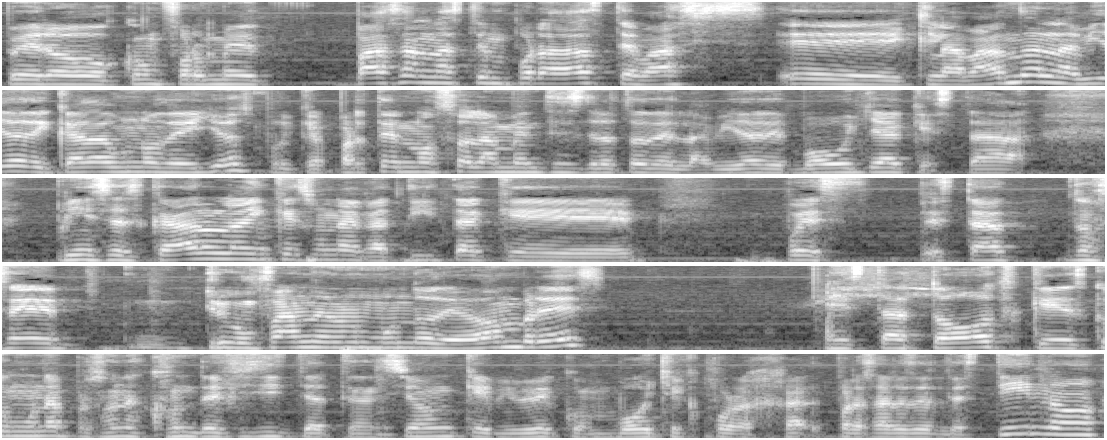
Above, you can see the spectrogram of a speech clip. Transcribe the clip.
pero conforme pasan las temporadas te vas eh, clavando en la vida de cada uno de ellos, porque aparte no solamente se trata de la vida de Boya, que está Princess Caroline, que es una gatita que, pues, está, no sé, triunfando en un mundo de hombres. Está Todd, que es como una persona con déficit de atención que vive con Bojack por, por azares del destino.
